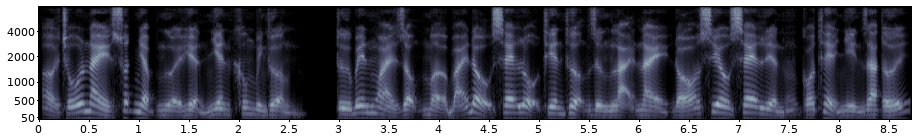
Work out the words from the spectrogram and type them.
ở chỗ này xuất nhập người hiển nhiên không bình thường. Từ bên ngoài rộng mở bãi đậu xe lộ thiên thượng dừng lại này đó siêu xe liền có thể nhìn ra tới,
